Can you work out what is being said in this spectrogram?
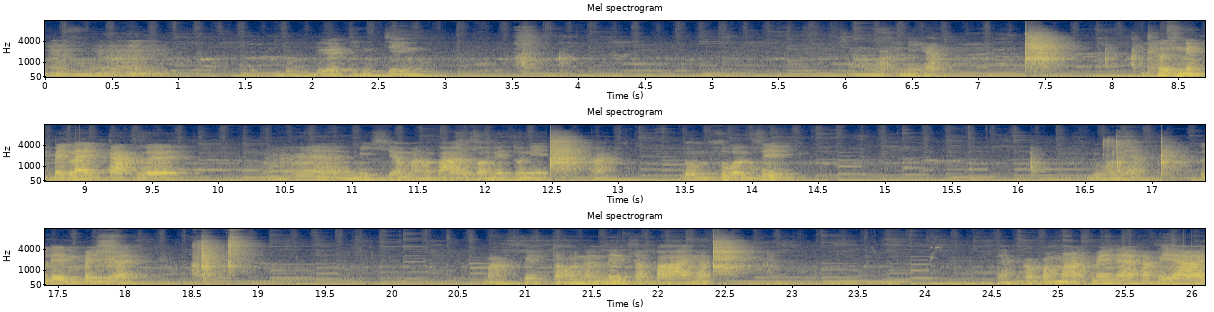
อืมดุเดือดจริงๆ จังหวะนี้ครับ เดินเม็ดไปไล่กัดเลยอ่ามีเชื้อหมาบ้าหรือเปล่าเม็ดตัวนี้ อะ โดนสวนสิ ดูเขาเนี่ย เล็มไปเรื่อย เป็นต่อนั้นเล่นสบายครับ แต่ก็ประมาทไม่ได้ครับ AI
